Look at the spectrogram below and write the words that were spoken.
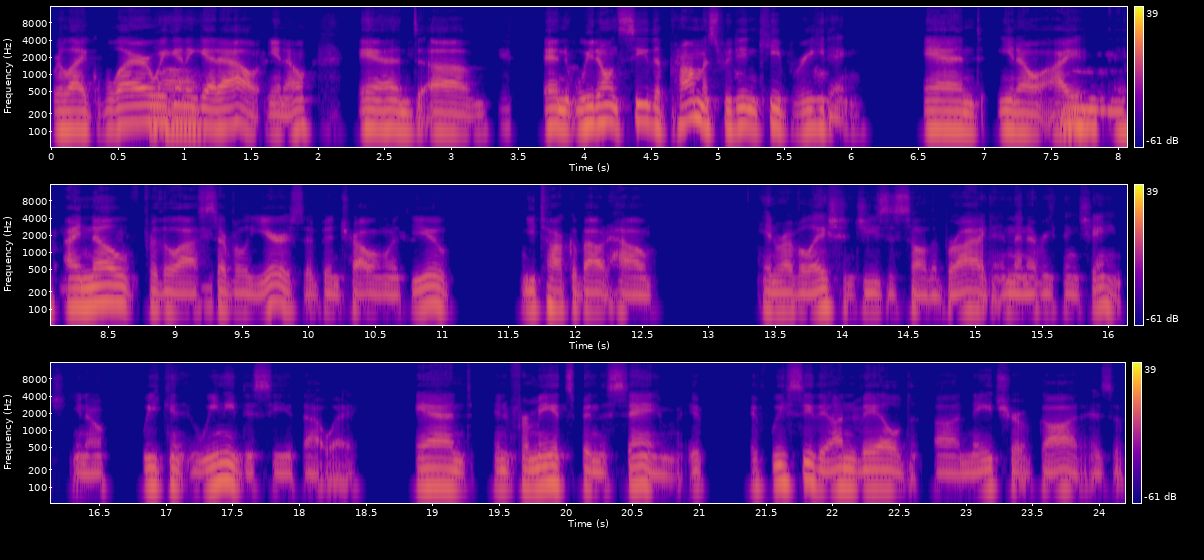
we're like, why are we going to get out? You know, and um and we don't see the promise. We didn't keep reading. And you know, I mm. I know for the last several years I've been traveling with you. You talk about how in Revelation Jesus saw the bride, and then everything changed. You know, we can we need to see it that way and and for me it's been the same if if we see the unveiled uh, nature of god as a,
